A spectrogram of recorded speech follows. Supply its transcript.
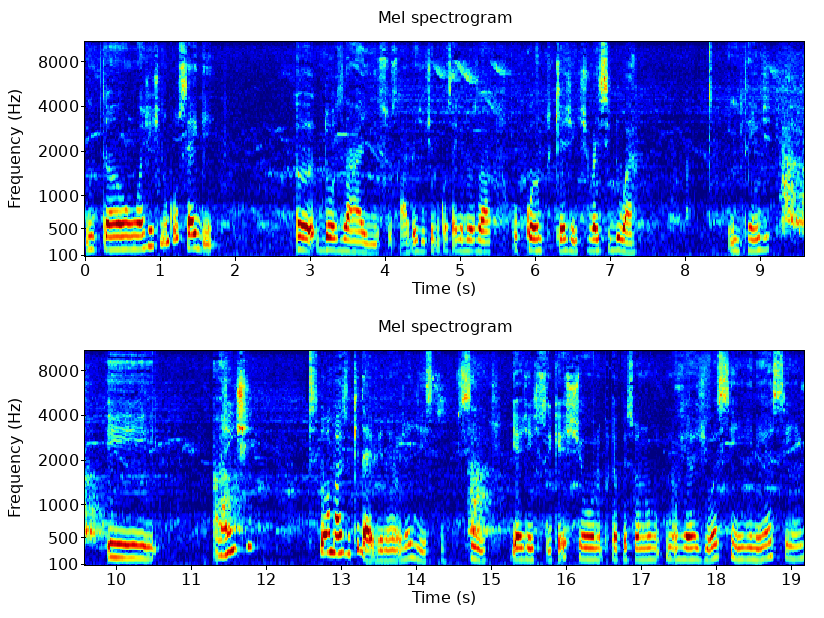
Então a gente não consegue uh, dosar isso, sabe? A gente não consegue dosar o quanto que a gente vai se doar. Entende? E a gente se doa mais do que deve, né? Eu já disse. Sim. E a gente se questiona porque a pessoa não, não reagiu assim, nem assim.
